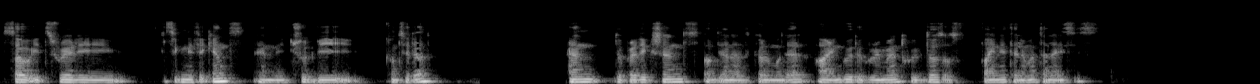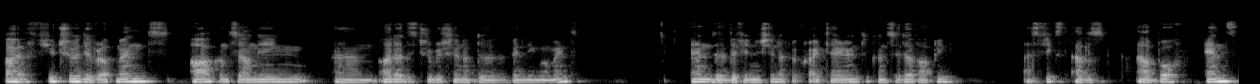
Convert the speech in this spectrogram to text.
so it's really significant and it should be considered. And the predictions of the analytical model are in good agreement with those of finite element analysis. Five future developments are concerning um, other distribution of the bending moment and the definition of a criterion to consider warping as fixed as are both ends.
